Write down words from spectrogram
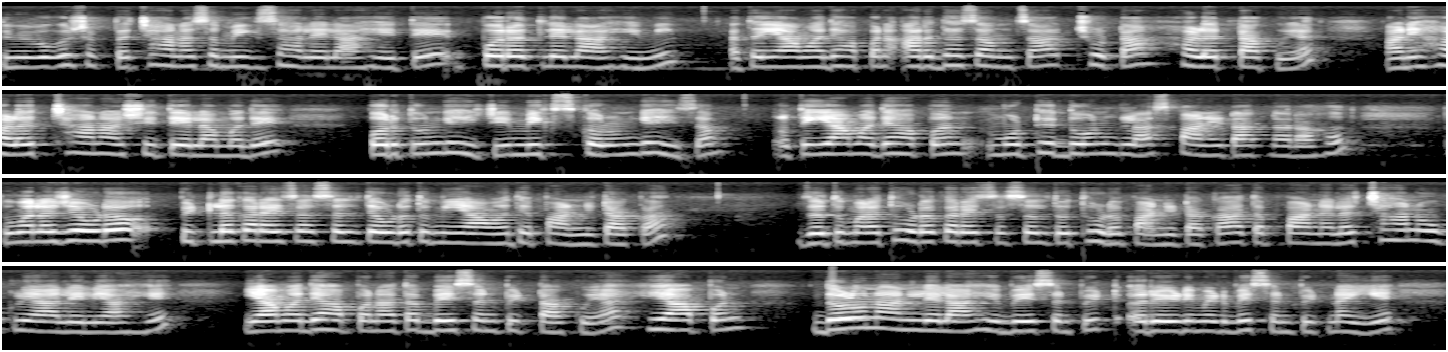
तुम्ही बघू शकता छान असं मिक्स झालेलं आहे ते परतलेलं आहे मी. आता यामध्ये आपण अर्धा चमचा छोटा हळद टाकूयात आणि हळद छान अशी तेलामध्ये परतून घ्यायची मिक्स करून घ्यायचं. आता यामध्ये आपण मोठे दोन ग्लास पाणी टाकणार आहोत. तुम्हाला जेवढं पिठलं करायचं असेल तेवढं तुम्ही यामध्ये पाणी टाका. जर तुम्हाला थोडं करायचं असेल तर थोडं पाणी टाका. आता पाण्याला छान उकळी आलेली आहे. यामध्ये आपण आता बेसन पीठ टाकूया. हे आपण दळून आणलेलं आहे बेसन पीठ. रेडीमेड बेसन पीठ नाही आहे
